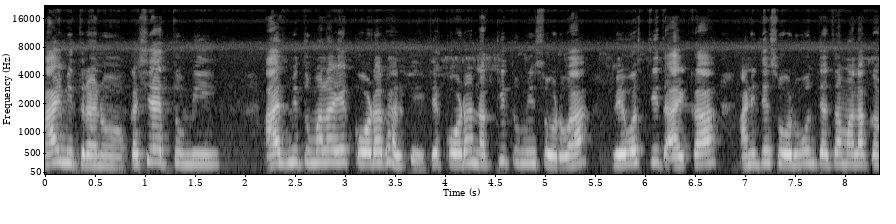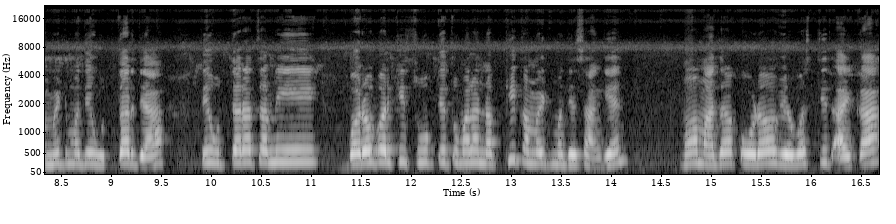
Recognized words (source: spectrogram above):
हाय मित्रांनो कसे आहेत तुम्ही? आज मी तुम्हाला एक कोडं घालते. ते कोडं नक्की तुम्ही सोडवा व्यवस्थित ऐका आणि ते सोडवून त्याचं मला कमेंटमध्ये उत्तर द्या. ते उत्तराचं मी बरोबर की चूक ते तुम्हाला नक्की कमेंटमध्ये सांगेन. मग माझं कोडं व्यवस्थित ऐका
